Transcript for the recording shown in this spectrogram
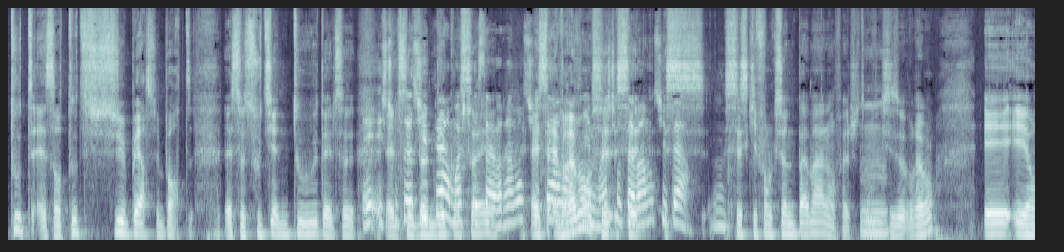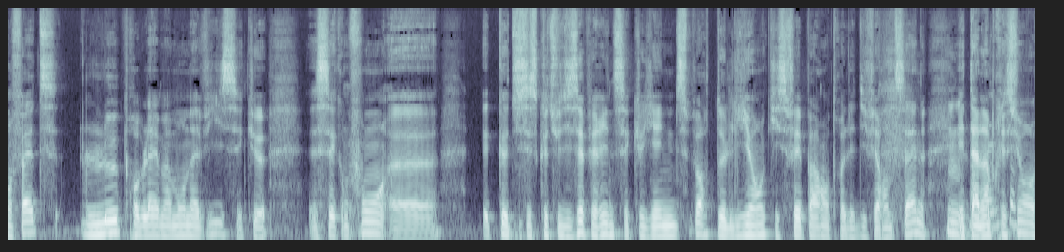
toutes, elles sont toutes super support, elles se soutiennent toutes, elles se, et, et je trouve ça super. Moi, je trouve ça vraiment super. C'est vraiment, c'est, c'est, vraiment super. C'est ce qui fonctionne pas mal en fait. Je trouve mm. vraiment. Et, et en fait, le problème, à mon avis, c'est que c'est qu'en fond, euh, que c'est ce que tu disais, Perrine, c'est qu'il y a une sorte de lien qui se fait pas entre les différentes scènes, mmh. et t'as l'impression,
